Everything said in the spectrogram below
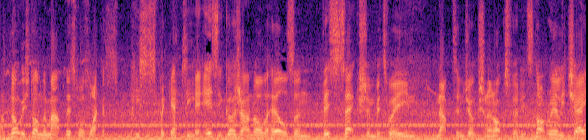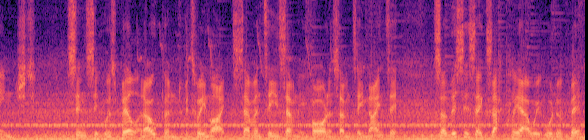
I've noticed on the map this was like a piece of spaghetti. It is, it goes around all the hills, and this section between Napton Junction and Oxford, it's not really changed since it was built and opened between like 1774 and 1790. So this is exactly how it would have been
